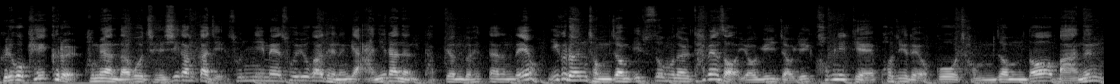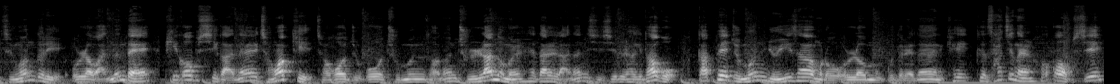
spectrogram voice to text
그리고 케이크를 구매한다고 제 시간까지 손님의 소유가 되는 게 아니라는 답변도 했다는데요. 이 글은 점점 입소문을 타면서 여기저기 커뮤니티에 퍼지게 되었고 점점 더 많은 증언들이 올라왔는데 픽업 시간을 정확히 적어주고 주문서는 줄나눔을 해달라는 지시를 하기도 하고 카페 주문 유의사항으로 올라온 문구들에는 케이크 사진을 허가 없이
